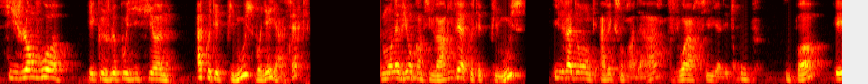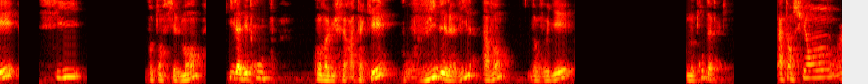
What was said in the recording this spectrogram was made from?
si je l'envoie et que je le positionne à côté de Plymouth, vous voyez, il y a un cercle, mon avion, quand il va arriver à côté de Plymouth, il va donc, avec son radar, voir s'il y a des troupes ou pas, et si, potentiellement, il a des troupes qu'on va lui faire attaquer pour vider la ville avant d'envoyer nos troupes d'attaque. Attention,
